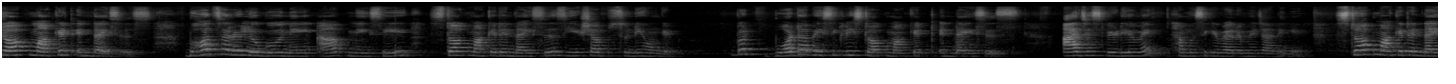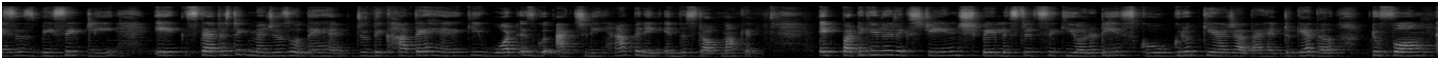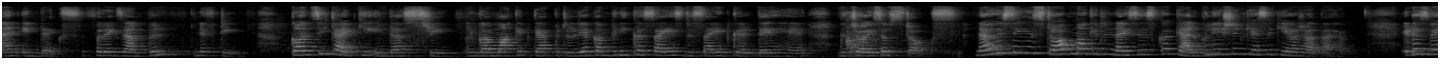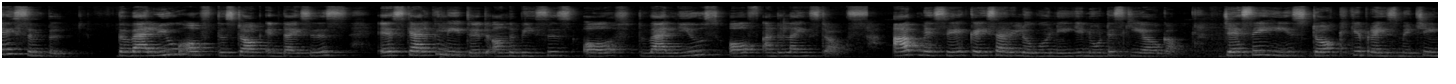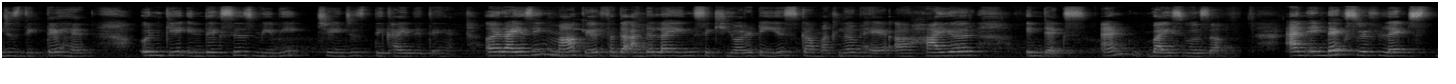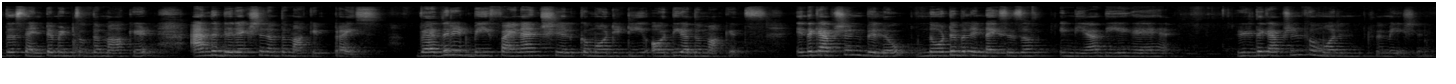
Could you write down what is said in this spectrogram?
Stock market indices बहुत सारे लोगों ने आप में से स्टॉक मार्केट इंडाइसेस ये शब्द सुने होंगे। But what are basically stock market indices आज इस वीडियो में हम उसी के बारे में जानेंगे। स्टॉक मार्केट इंडाइसेस बेसिकली एक स्टैटिस्टिक मेजर्स होते हैं जो दिखाते हैं कि what is actually happening in the stock market एक पर्टिकुलर एक्सचेंज पे लिस्टेड सिक्योरिटीज़ को ग्रुप किया जाता है together to form an index for example Nifty कौन सी टाइप की इंडस्ट्री उनका मार्केट कैपिटल या कंपनी का साइज़ डिसाइड करते हैं the choice of stocks now इस स्टॉक मार्केट इंडाइसिस का कैलकुलेशन कैसे किया जाता है? It is very simple the value of the stock indices is calculated on the basis of the values of underlying stocks. आप में से कई सारे लोगों ने ये नोटिस किया होगा। जैसे ही स्टॉक के प्राइस में चेंजेस दिखते हैं, उनके इंडेक्सेस में भी चेंजेस दिखाई देते हैं। A rising market for the underlying securities का मतलब है a higher index and vice versa and index reflects the sentiments of the market and the direction of the market price whether it be financial commodity और the other markets in the caption below notable indices of India दिए गए हैं. Read the caption for more information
